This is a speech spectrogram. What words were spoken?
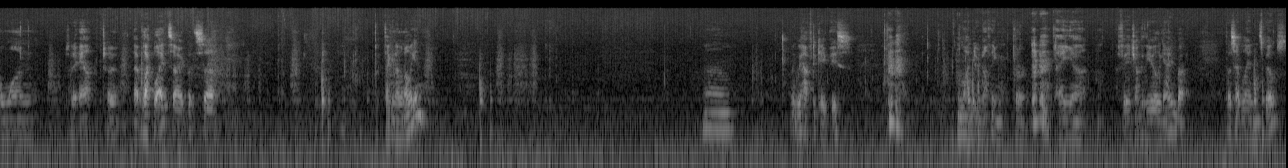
the one sort of out to that black blade, so let's uh, take another mulligan. Um, I think we have to keep this. we might do nothing for a, uh, a fair chunk of the early game, but does have land and spells.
